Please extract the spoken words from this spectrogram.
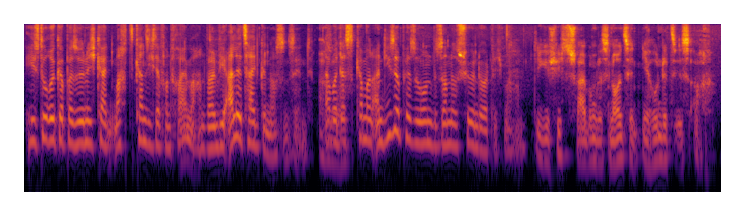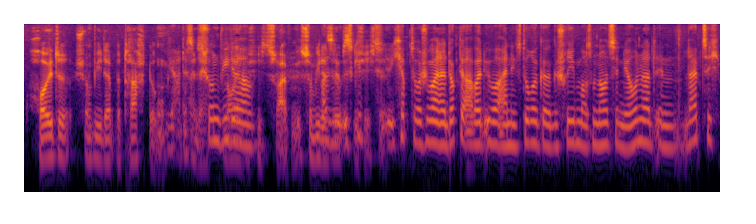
Historikerpersönlichkeit macht, kann sich davon freimachen, weil wir alle Zeitgenossen sind. Also Aber das kann man an dieser Person besonders schön deutlich machen. Die Geschichtsschreibung des 19. Jahrhunderts ist auch heute schon wieder Betrachtung. Ja, das ist schon wieder. Geschichtsschreibung ist schon wieder also Selbstgeschichte. Gibt, ich habe zum Beispiel meine Doktorarbeit über einen Historiker geschrieben aus dem 19. Jahrhundert in Leipzig.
